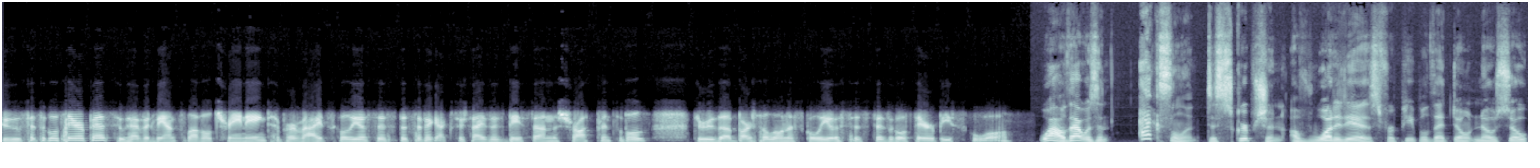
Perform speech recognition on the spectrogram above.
two physical therapists who have advanced level training to provide scoliosis specific exercises based on the Schroth principles through the Barcelona Scoliosis Physical Therapy School. Wow, that was an excellent description of what it is for people that don't know. So,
